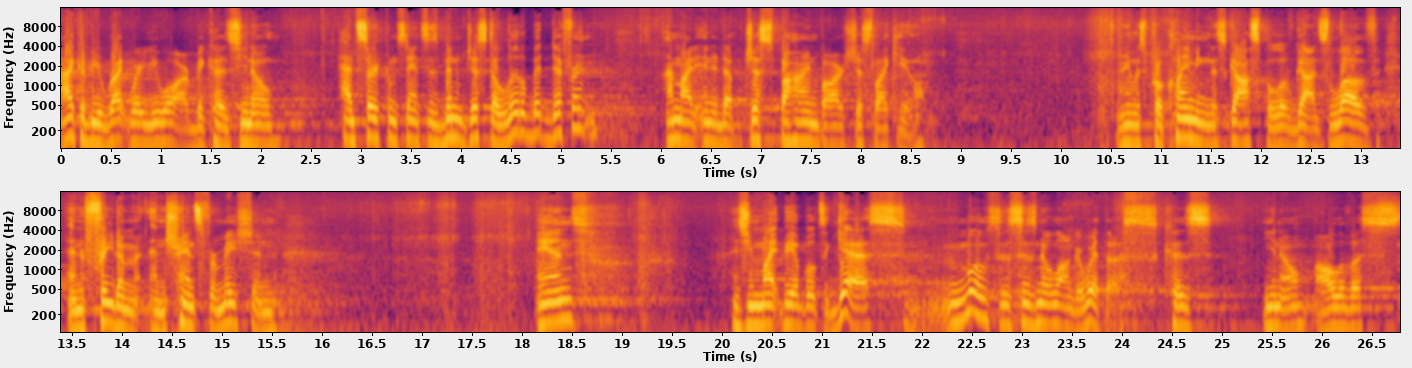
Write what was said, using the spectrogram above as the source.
I could be right where you are because, you know, had circumstances been just a little bit different, I might have ended up just behind bars just like you. And he was proclaiming this gospel of God's love and freedom and transformation. And as you might be able to guess, Moses is no longer with us because you know, all of us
